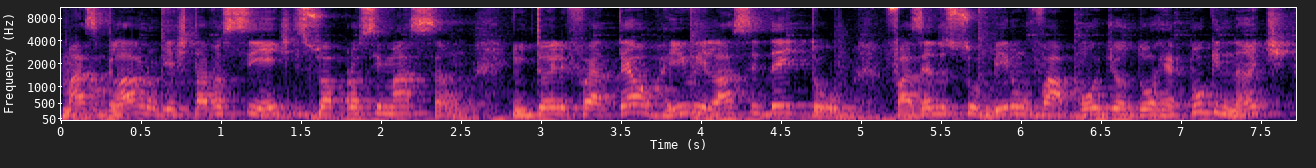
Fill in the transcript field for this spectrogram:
Mas Glaurung estava ciente de sua aproximação, então ele foi até o rio e lá se deitou, fazendo subir um vapor de odor repugnante,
